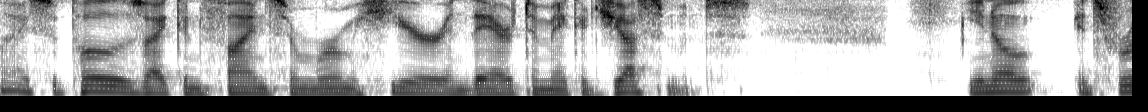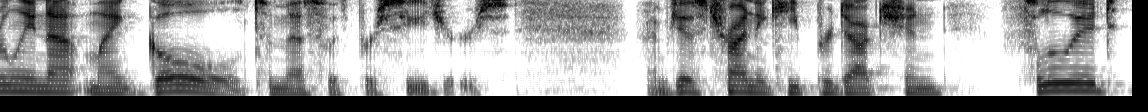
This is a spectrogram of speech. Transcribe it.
I suppose I can find some room here and there to make adjustments. You know, it's really not my goal to mess with procedures. I'm just trying to keep production fluid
